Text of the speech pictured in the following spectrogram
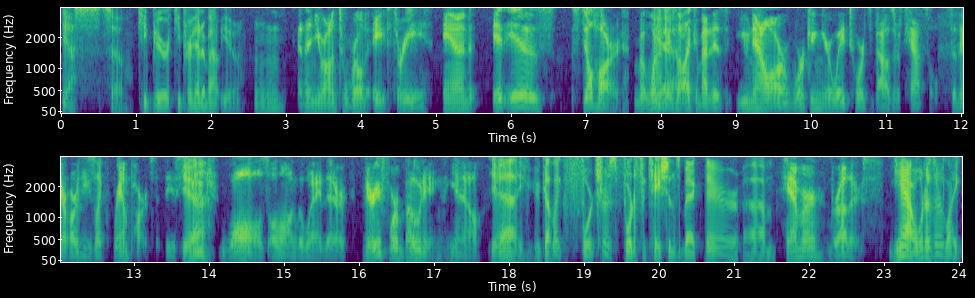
yes, so keep your keep your head about you. hmm And then you're on to World 8 3, and it is still hard. But one of the things I like about it is you now are working your way towards Bowser's castle. So there are these like ramparts, these Yeah. huge walls along the way that are very foreboding, you know. Yeah, you've got like fortress fortifications back there. Um, Hammer Brothers. yeah, what are there like?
